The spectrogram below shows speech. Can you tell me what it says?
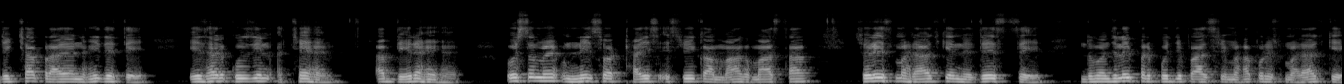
दीक्षा प्राय नहीं देते। इधर कुछ दिन अच्छे हैं। अब दे रहे हैं। उस समय 1928 ईस्वी का माघ मास था। सुरेश महाराज के निर्देश से दुमंजले पर पूज्यपाद श्री महापुरुष महाराज के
